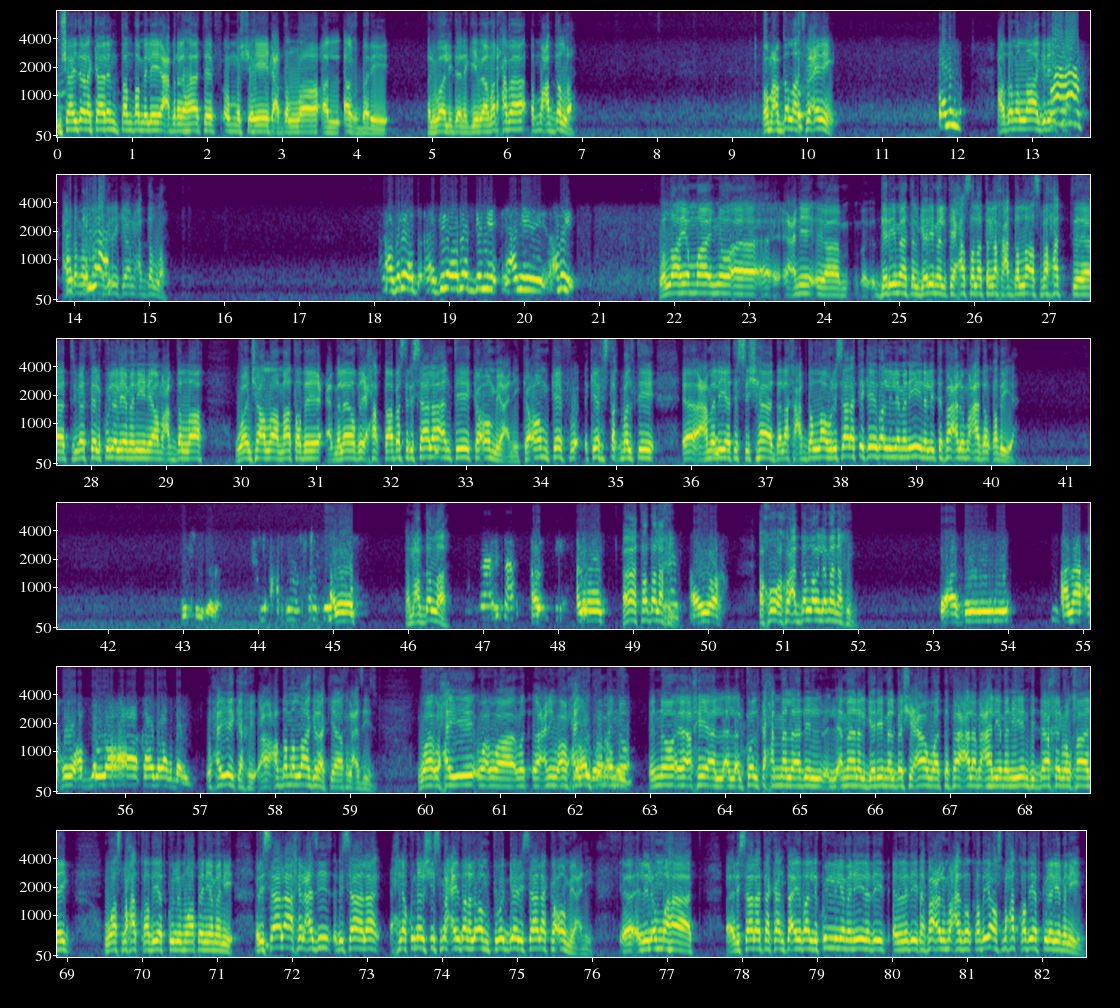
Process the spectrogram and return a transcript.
مشاهدينا الأكارم تنضم إلي عبر الهاتف أم الشهيد عبد الله الأغبري. الوالدة نجيبة مرحبا أم عبد الله أم عبد الله اسمعيني. عظم الله أجريك. آه، عظم. الله أجريك يا أم عبد الله يعني والله يما إنه آه، آه، يعني آه، جريمه الجريمة التي حصلت للأخ عبد الله اصبحت تمثل كل اليمنيين يا أم عبد الله وإن شاء الله ما تضيع ما لا يضيع حقها بس رسالة أنت كأم يعني. كأم كيف كيف استقبلتي آه، عملية استشهاد الأخ عبد الله؟ ورسالتك أيضا لليمنيين اللي تفاعلوا مع هذه القضية. ألو. أم عبد الله؟ ألو. آه تفضل أخي. أيوه. اخو أخو عبد الله ولا من أخي؟ أخي أنا أخو عبد الله قائد الأخضري. أحييك أخي. عظم الله أجرك يا أخي العزيز. واحيي يعني وأحييكم انه إنه يا أخي ال- ال- الكل تحمل هذه ال- الأمانة الجريمة البشعة وتفاعل مع اليمنيين في الداخل والخارج وأصبحت قضية كل مواطن يمني. رسالة أخي العزيز رسالة إحنا كنا نشي اسمع أيضا الأم توجه رسالة كأم يعني آه، للأمهات. رسالتك أنت أيضا لكل اليمنيين الذي الذي تفاعلوا مع هذه القضية وأصبحت قضية كل اليمنيين.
